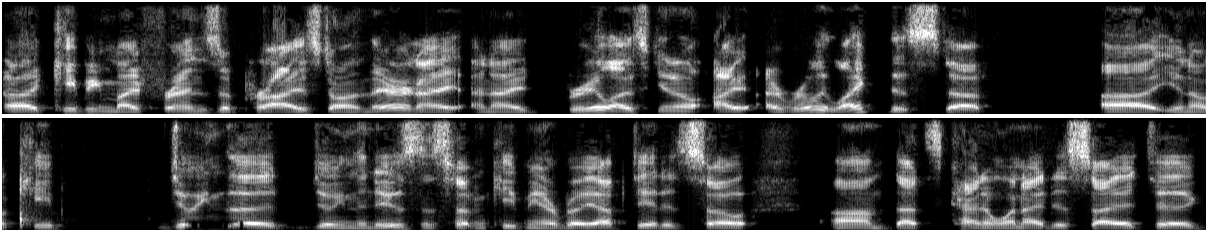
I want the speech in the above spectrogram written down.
Uh, keeping my friends apprised on there, and I and I realized, you know, I, I really like this stuff. Uh, you know, keep doing the doing the news and stuff and keeping everybody updated. So um, that's kind of when I decided to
